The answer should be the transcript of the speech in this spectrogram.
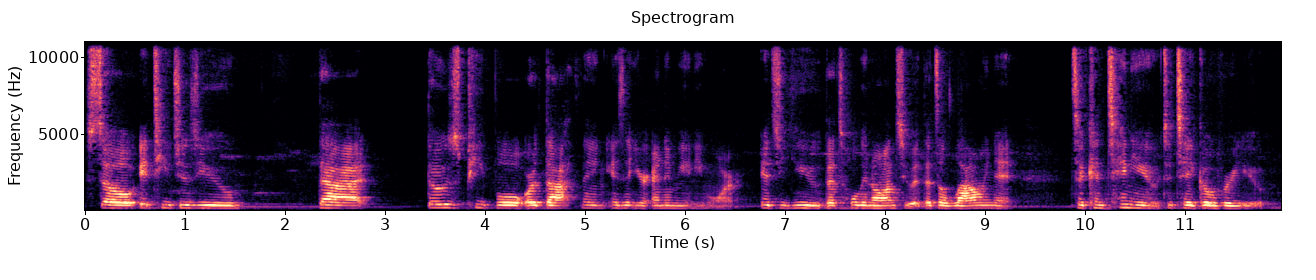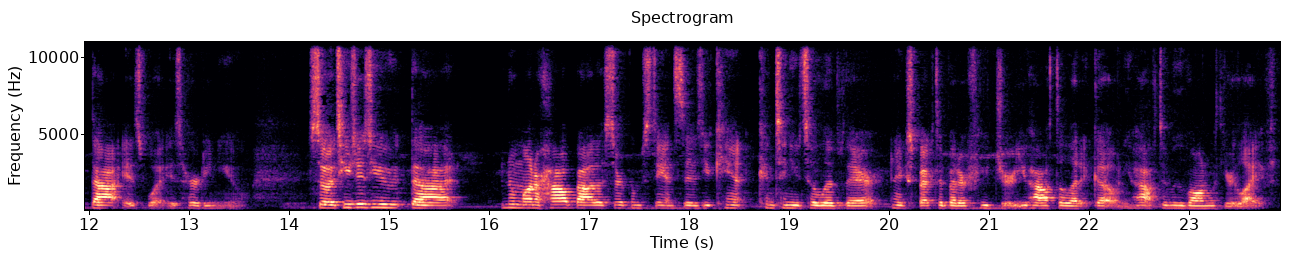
So it teaches you that those people or that thing isn't your enemy anymore. It's you that's holding on to it, that's allowing it to continue to take over you. That is what is hurting you. So it teaches you that no matter how bad the circumstances, you can't continue to live there and expect a better future. You have to let it go and you have to move on with your life.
